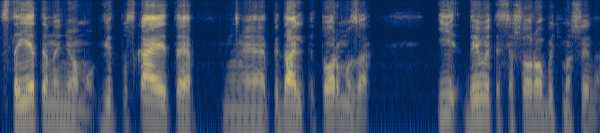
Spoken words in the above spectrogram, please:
стаєте на ньому, відпускаєте е, педаль тормоза і дивитеся, що робить машина.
